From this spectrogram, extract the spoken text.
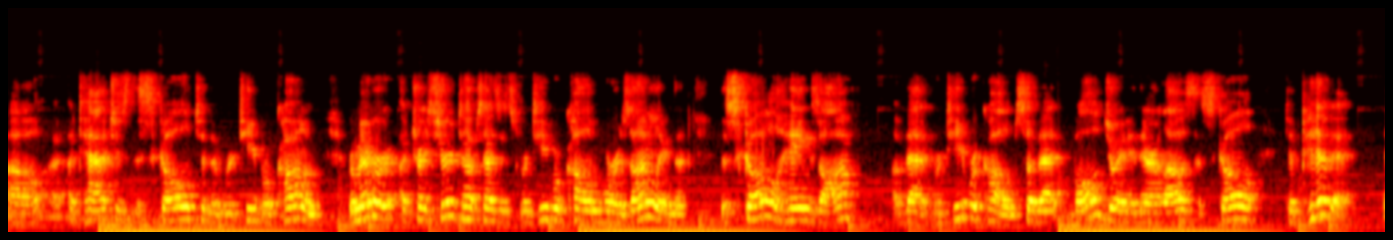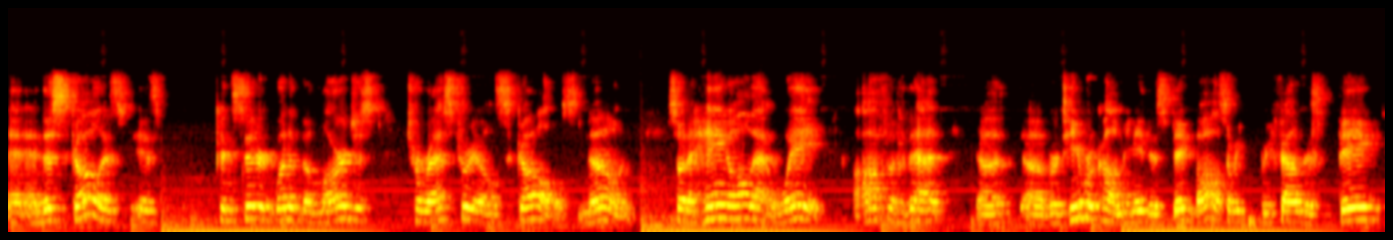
uh, attaches the skull to the vertebral column. Remember, a Triceratops has its vertebral column horizontally, and the, the skull hangs off of that vertebral column. So that ball joint in there allows the skull to pivot. And, and this skull is, is considered one of the largest terrestrial skulls known. So to hang all that weight off of that uh, uh, vertebral column, you need this big ball. So we, we found this big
